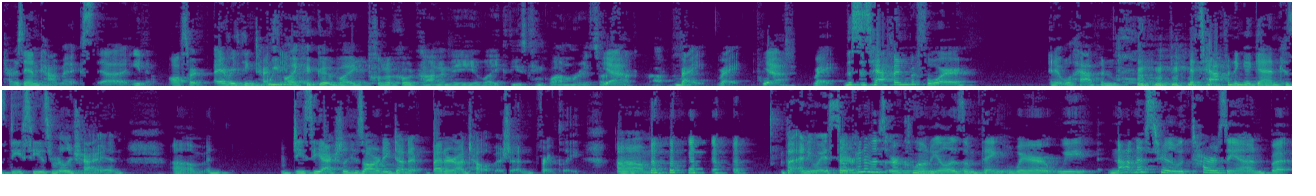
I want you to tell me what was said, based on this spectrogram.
Tarzan comics, uh, you know, all sort everything Tarzan. We like a good like political economy, like these conglomerates are Yeah. fucked up. right, right, Yeah. right. This has happened before, and it will happen. it's happening again because DC is really trying, um, and DC actually has already done it better on television, frankly. Um, but anyway, so Fair. kind of this Ur colonialism thing where we, not necessarily with Tarzan, but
